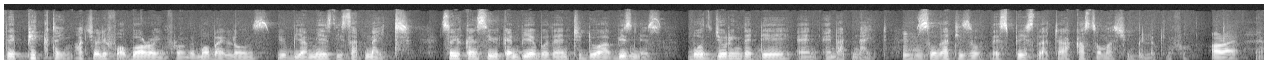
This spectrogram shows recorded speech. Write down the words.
the peak time actually for borrowing from the mobile loans, you'll be amazed, is at night. So you can see we can be able then to do our business both during the day and, and at night. Mm -hmm. So that is the space that our customers should be looking for. All right. Yeah.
